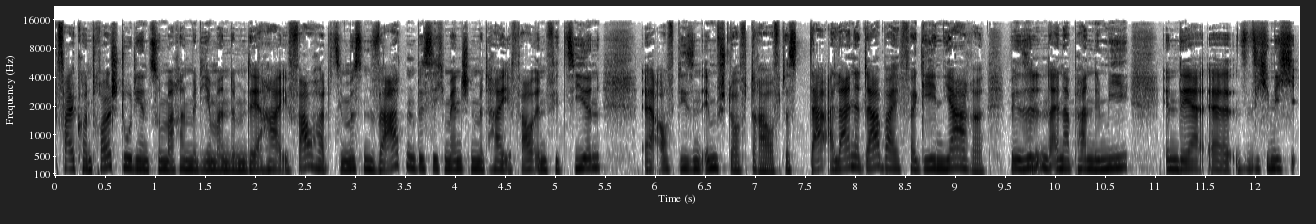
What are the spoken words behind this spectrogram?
Fallkontrollstudien zu machen mit jemandem, der HIV hat. Sie müssen warten, bis sich Menschen mit HIV infizieren, äh, auf diesen Impfstoff drauf. Das da, alleine dabei vergehen Jahre. Wir sind in einer Pandemie, in der äh, sich nicht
